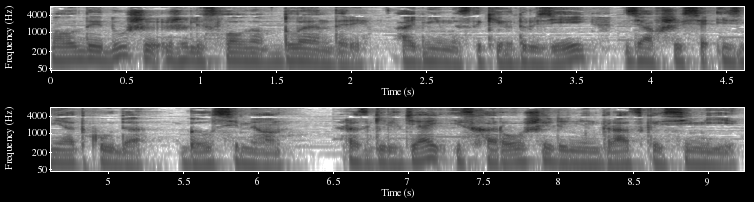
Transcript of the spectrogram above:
Молодые души жили словно в блендере. Одним из таких друзей, взявшихся из ниоткуда, был Семен – разгильдяй из хорошей ленинградской семьи.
